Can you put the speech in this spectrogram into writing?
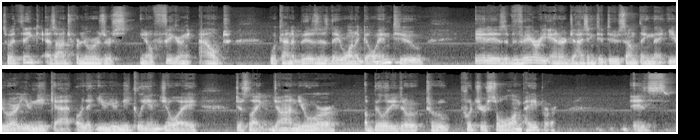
So I think as entrepreneurs are, you know, figuring out what kind of business they want to go into, it is very energizing to do something that you are unique at or that you uniquely enjoy. Just like Jon, your ability to to put your soul on paper is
